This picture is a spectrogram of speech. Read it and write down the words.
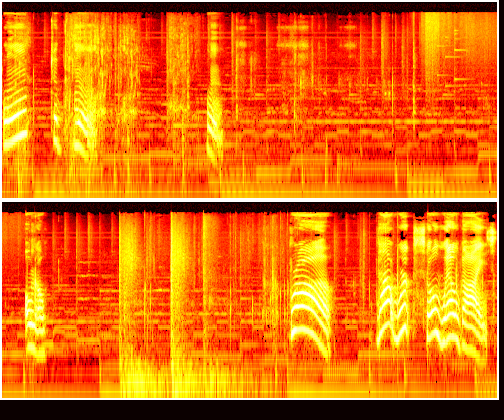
Boom to boom. Boom. Oh no. Bruh! That worked so well, guys.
